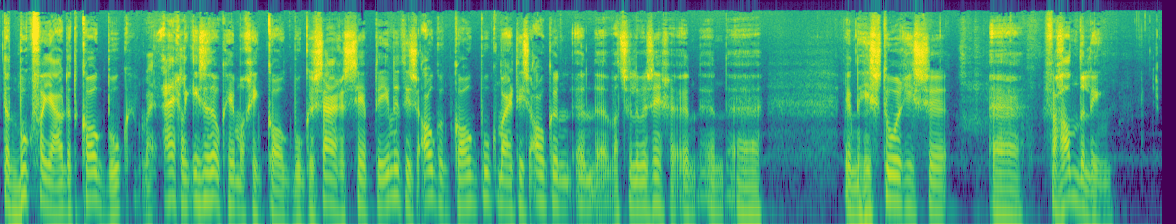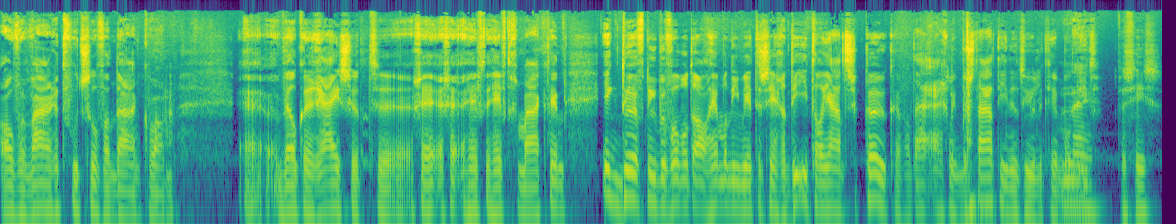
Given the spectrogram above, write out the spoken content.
Dat boek van jou, dat kookboek, maar eigenlijk is het ook helemaal geen kookboek. Er staan recepten in, het is ook een kookboek, maar het is ook een, een wat zullen we zeggen, een, een, uh, een historische uh, verhandeling over waar het voedsel vandaan kwam. Uh, welke reis het uh, ge ge heeft, heeft gemaakt. En ik durf nu bijvoorbeeld al helemaal niet meer te zeggen... de Italiaanse keuken, want eigenlijk bestaat die natuurlijk helemaal nee, niet. precies.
